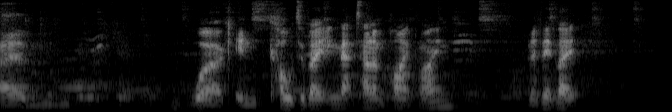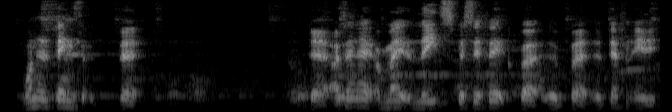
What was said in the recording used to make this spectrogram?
um, work in cultivating that talent pipeline. And I think like one of the things that, that the I don't know, maybe Leeds specific, but but definitely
